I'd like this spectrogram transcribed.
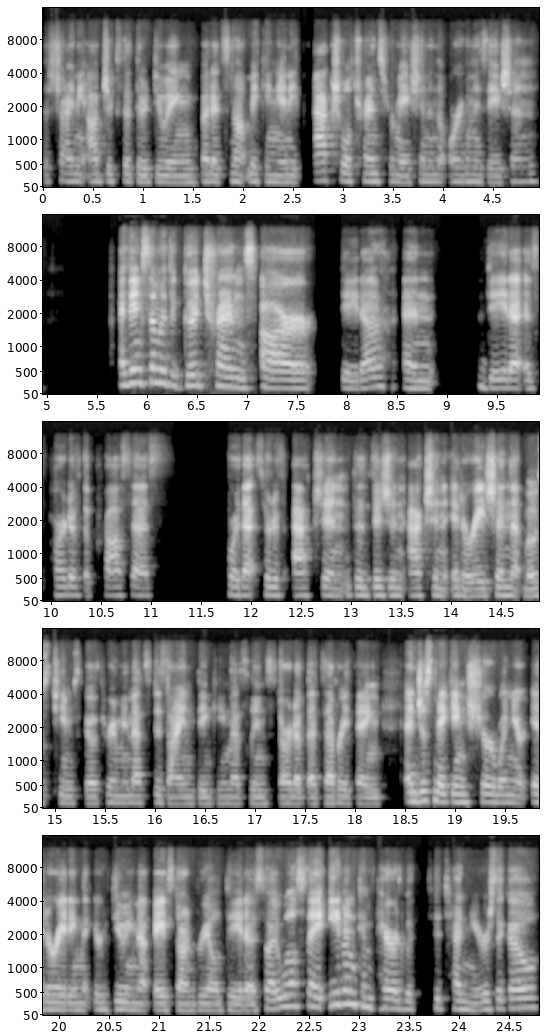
the shiny objects that they're doing, but it's not making any actual transformation in the organization. I think some of the good trends are data and data as part of the process for that sort of action, the vision action iteration that most teams go through. I mean, that's design thinking, that's lean startup, that's everything. And just making sure when you're iterating that you're doing that based on real data. So I will say, even compared with to 10 years ago,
